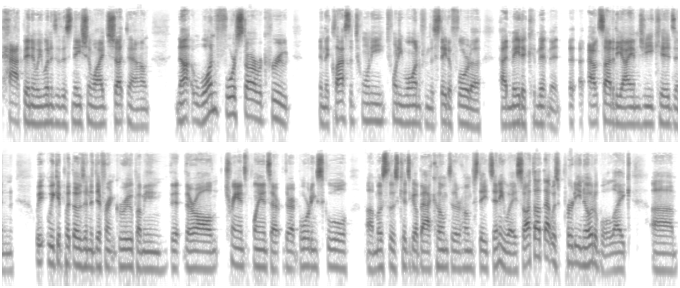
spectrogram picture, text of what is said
happened and we went into this nationwide shutdown, not one four star recruit in the class of 2021 from the state of Florida had made a commitment uh, uh, outside of the IMG kids. And we, we could put those in a different group. I mean, they're all transplants, they're at boarding school. Uh, most of those kids go back home to their home states anyway. So I thought that was pretty notable. Like, um,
